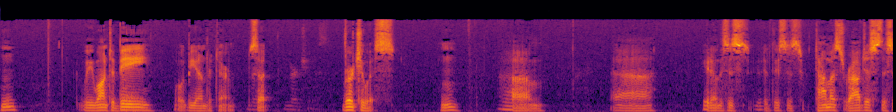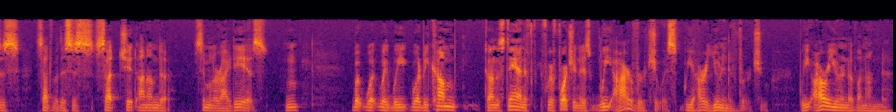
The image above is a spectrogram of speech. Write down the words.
Hmm? We want to be, what would be another term? So, virtuous. Virtuous. Hmm? Um, uh, you know, this is this is tamas, rajas, this is sattva, this is sat, chit, ananda, similar ideas. Hmm? But what, we what we come to understand, if, if, we're fortunate, is we are virtuous. We are a unit of virtue. We are a unit of ananda.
